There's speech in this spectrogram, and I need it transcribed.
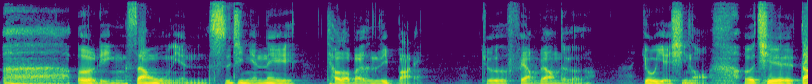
呃二零三五年十几年内跳到百分之一百，就是非常非常的有野心哦。而且大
